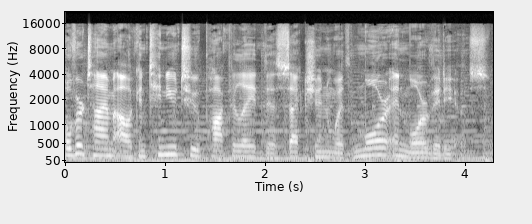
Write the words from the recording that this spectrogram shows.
Over time, I'll continue to populate this section with more and more videos.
